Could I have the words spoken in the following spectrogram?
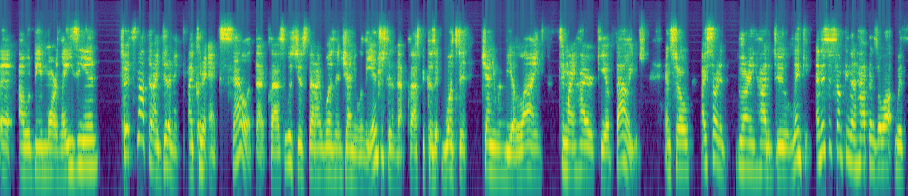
uh, I would be more lazy in. So it's not that I didn't, I couldn't excel at that class. It was just that I wasn't genuinely interested in that class because it wasn't genuinely aligned to my hierarchy of values. And so I started learning how to do linking. And this is something that happens a lot with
